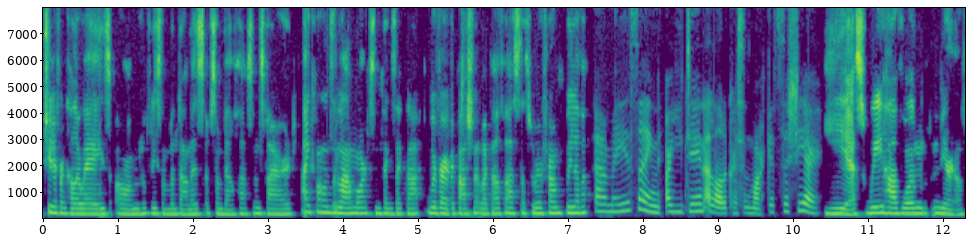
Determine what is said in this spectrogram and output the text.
two different colorways on hopefully some bandanas of some Belfast inspired icons and landmarks and things like that. We're very passionate about Belfast. That's where we're from. We love it. Amazing. Are you doing a lot of Christmas markets this year? Yes, we have one near enough.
